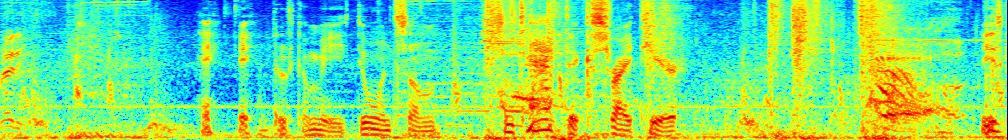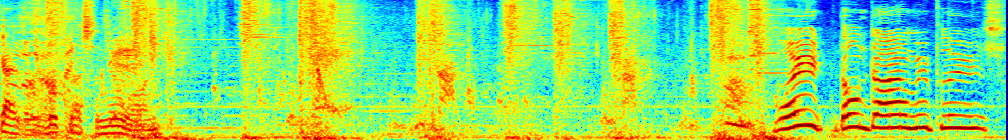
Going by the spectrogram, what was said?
Ready. Hey, hey, look at me doing some some tactics right here. These guys are ripping us a new one. Wait, don't die on me, please.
